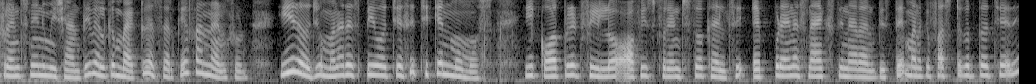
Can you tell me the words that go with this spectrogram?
ఫ్రెండ్స్ నేను మీ Shanti. Welcome back to SRK fun and food. ఈరోజు మన రెసిపీ వచ్చేసి చికెన్ మోమోస్. ఈ కార్పొరేట్ ఫీల్డ్లో ఆఫీస్ ఫ్రెండ్స్తో కలిసి ఎప్పుడైనా స్నాక్స్ తినాలనిపిస్తే మనకి ఫస్ట్ గుర్తొచ్చేది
